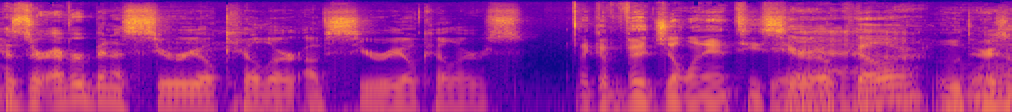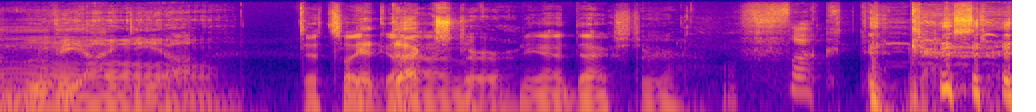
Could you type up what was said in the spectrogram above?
Has there ever been a serial killer of serial killers? Like a vigilante serial Yeah. killer. Ooh, there's a movie idea. Oh. That's like Yeah, um, Dexter. yeah, Dexter. Well, fuck Dexter.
